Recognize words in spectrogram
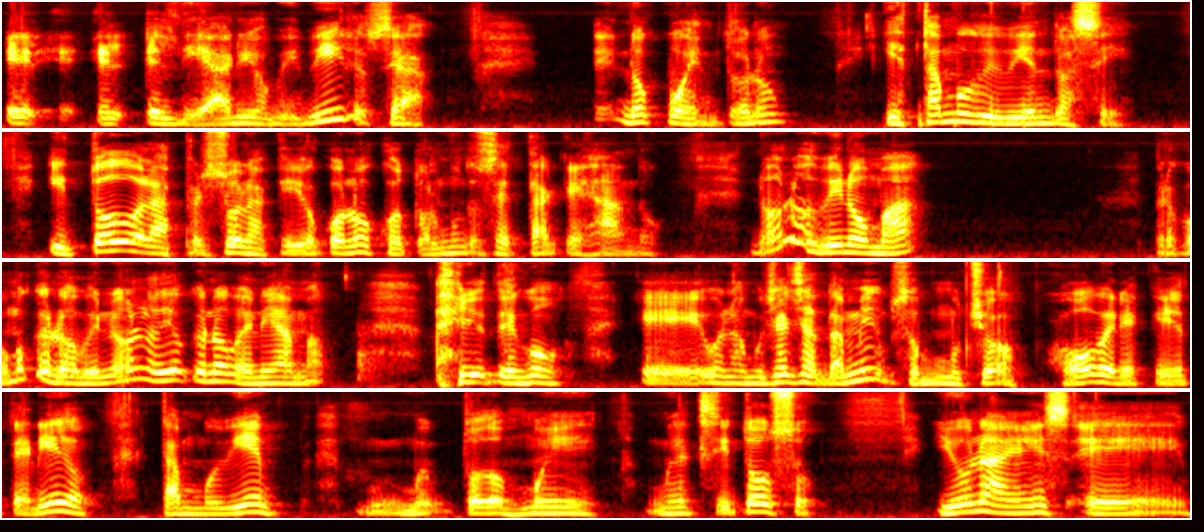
el, diario vivir, o sea, no cuento, ¿no? Y estamos viviendo así. Y todas las personas que yo conozco, todo el mundo se está quejando. No nos vino más. Pero ¿cómo que no vino? No digo que no venía más. Yo tengo eh, una muchacha también, son muchos jóvenes que yo he tenido, están muy bien, todos muy, muy exitosos. Y una es, eh,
